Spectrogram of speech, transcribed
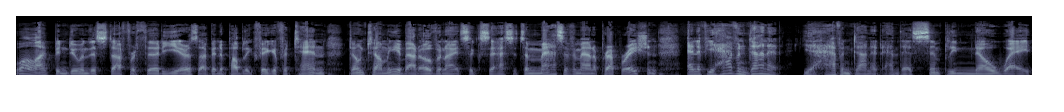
Well, I've been doing this stuff for 30 years. I've been a public figure for 10. Don't tell me about overnight success. It's a massive amount of preparation. And if you haven't done it, you haven't done it. And there's simply no way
